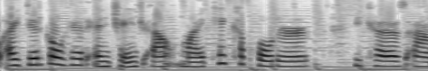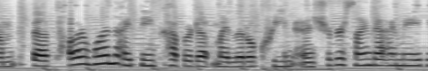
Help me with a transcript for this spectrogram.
So I did go ahead and change out my K-cup holder because um, the taller one I think covered up my little cream and sugar sign that I made.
